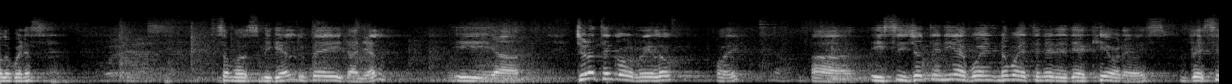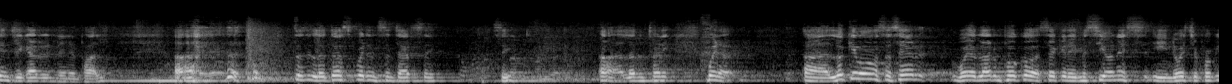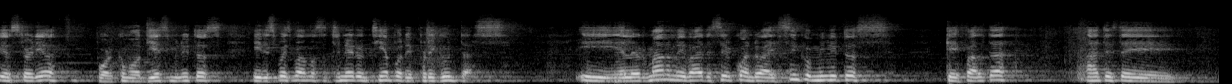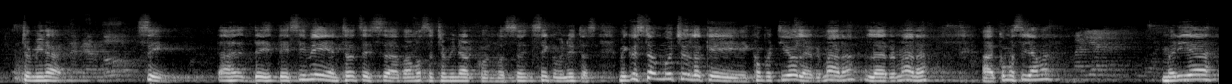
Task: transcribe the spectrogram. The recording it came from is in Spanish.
Hola, buenas. Somos Miguel, Lupe y Daniel. Y uh, yo no tengo reloj hoy. Uh, y si yo tenía, no voy a tener idea qué hora es. Recién llegaron de Nepal. Uh, entonces los dos pueden sentarse. Sí. Ah, 11.20. Bueno, lo que vamos a hacer, voy a hablar un poco acerca de misiones y nuestra propia historia por como 10 minutos y después vamos a tener un tiempo de preguntas. Y el hermano me va a decir cuando hay cinco minutos que falta antes de terminar. Sí, ah, decime entonces ah, vamos a terminar con los cinco minutos. Me gustó mucho lo que compartió la hermana, la hermana, ah, ¿cómo se llama? Mariana. María.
